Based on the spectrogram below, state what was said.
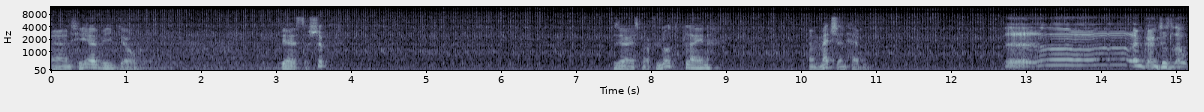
And here we go. There's the ship. There is my float plane. A match in heaven. Uh, I'm going too slow.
